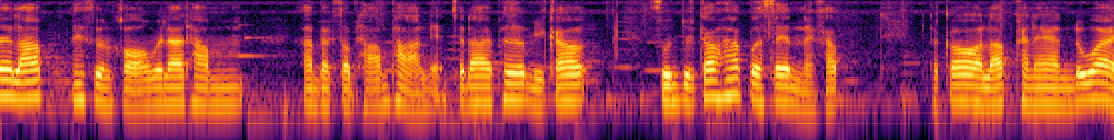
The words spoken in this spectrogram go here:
ได้รับในส่วนของเวลาทำแบบสอบถามผ่านเนี่ย จะได้เพิ่มอีก 0.95%นะครับ แล้วก็รับคะแนนด้วย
